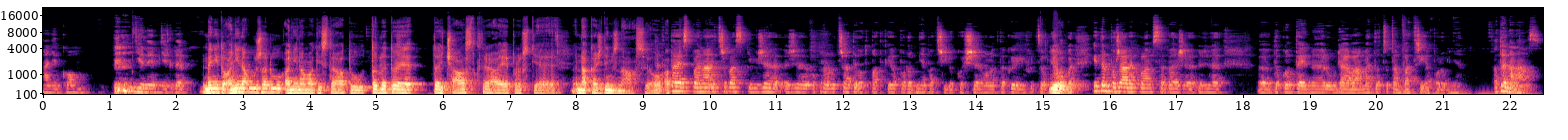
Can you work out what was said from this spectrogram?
na někom jiným někde. Není to ani na úřadu, ani na magistrátu. Tohle to je, to je část, která je prostě na každém z nás. Jo? Tak ta je spojená i třeba s tím, že, že opravdu třeba ty odpadky a podobně patří do koše. Ono takový furt I ten pořádek kolem sebe, že, že do kontejnerů dáváme to, co tam patří a podobně. A to je na nás.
